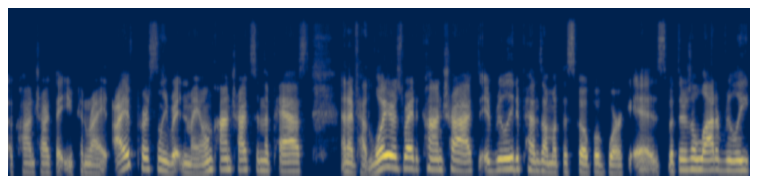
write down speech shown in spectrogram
a contract that you can write? I have personally written my own contracts in the past and I've had lawyers write a contract. It really depends on what the scope of work is, but there's a lot of really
